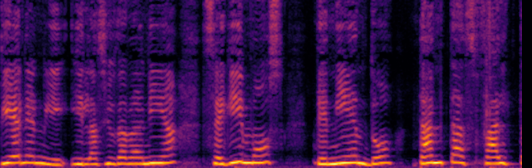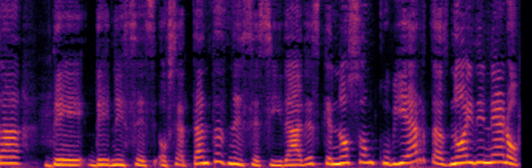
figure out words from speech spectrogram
tienen y, y la ciudadanía seguimos teniendo tantas falta de, de neces o sea, tantas necesidades que no son cubiertas, no hay dinero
